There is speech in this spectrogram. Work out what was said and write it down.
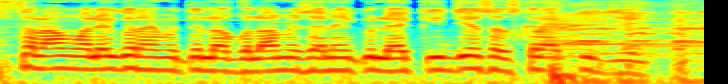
असल वालेकुम रहमतुल्लाह गुलाम को लाइक कीजिए सब्सक्राइब कीजिए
